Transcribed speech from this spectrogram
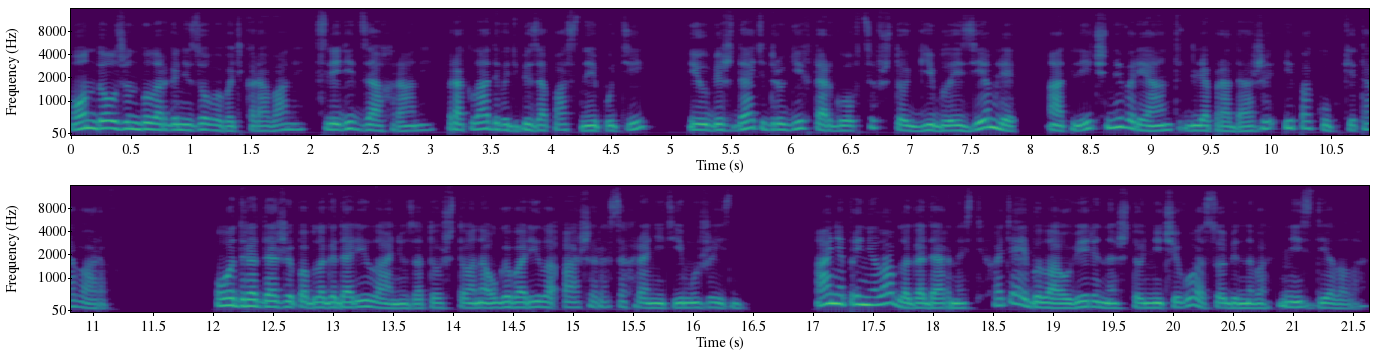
Он должен был организовывать караваны, следить за охраной, прокладывать безопасные пути и убеждать других торговцев, что гиблые земли – отличный вариант для продажи и покупки товаров. Одра даже поблагодарила Аню за то, что она уговорила Ашера сохранить ему жизнь. Аня приняла благодарность, хотя и была уверена, что ничего особенного не сделала.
